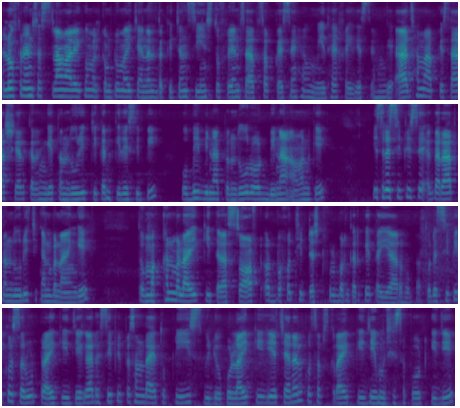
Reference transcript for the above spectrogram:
हेलो फ्रेंड्स, अस्सलाम वालेकुम। Welcome to my channel the kitchen scenes. तो फ्रेंड्स, आप सब कैसे हैं? उम्मीद है खैरियत से होंगे। आज हम आपके साथ शेयर करेंगे तंदूरी चिकन की रेसिपी। वो भी बिना तंदूर और बिना अवन के। इस रेसिपी से अगर आप तंदूरी चिकन बनाएँगे तो मक्खन मलाई की तरह सॉफ्ट और बहुत ही टेस्टफुल बन करके तैयार होगा। तो रेसिपी को ज़रूर ट्राई कीजिएगा। रेसिपी पसंद आए तो प्लीज़ वीडियो को लाइक कीजिए, चैनल को सब्सक्राइब कीजिए, मुझे सपोर्ट कीजिए।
